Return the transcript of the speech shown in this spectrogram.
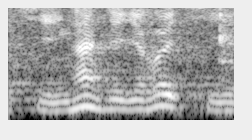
会骑，你看姐姐会骑耶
